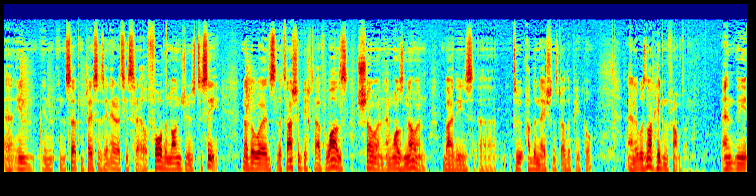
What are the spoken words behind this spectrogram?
uh, in, in, in certain places in Eretz Israel for the non-Jews to see. In other words, the Torah Bichtav was shown and was known by these uh, to other nations, to other people, and it was not hidden from them. And the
